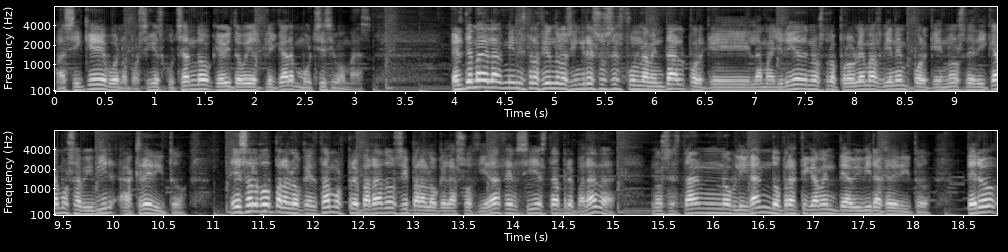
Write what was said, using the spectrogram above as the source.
Así que, bueno, pues sigue escuchando, que hoy te voy a explicar muchísimo más. El tema de la administración de los ingresos es fundamental porque la mayoría de nuestros problemas vienen porque nos dedicamos a vivir a crédito. Es algo para lo que estamos preparados y para lo que la sociedad en sí está preparada. Nos están obligando prácticamente a vivir a crédito. Pero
